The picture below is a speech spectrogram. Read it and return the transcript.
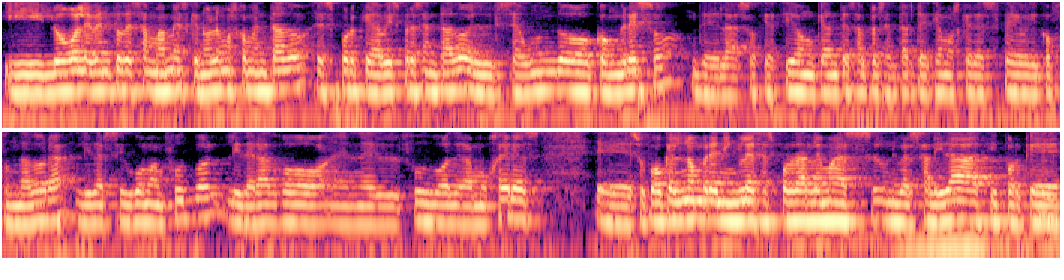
Y luego el evento de San Mamés, que no lo hemos comentado, es porque habéis presentado el segundo congreso de la asociación que antes al presentarte decíamos que eres CEO y cofundadora, Leadership Woman Football, liderazgo en el fútbol de las mujeres eh, supongo que el nombre en inglés es por darle más universalidad y porque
